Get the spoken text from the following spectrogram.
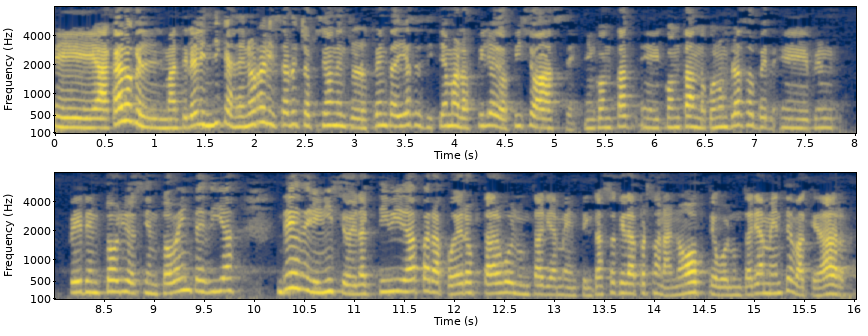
Eh, acá lo que el material indica es de no realizar dicha opción dentro de los 30 días el sistema lo afilia de oficio hace, en eh, contando con un plazo per- eh, perentorio de 120 días desde el inicio de la actividad para poder optar voluntariamente. En caso que la persona no opte voluntariamente, va a quedar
